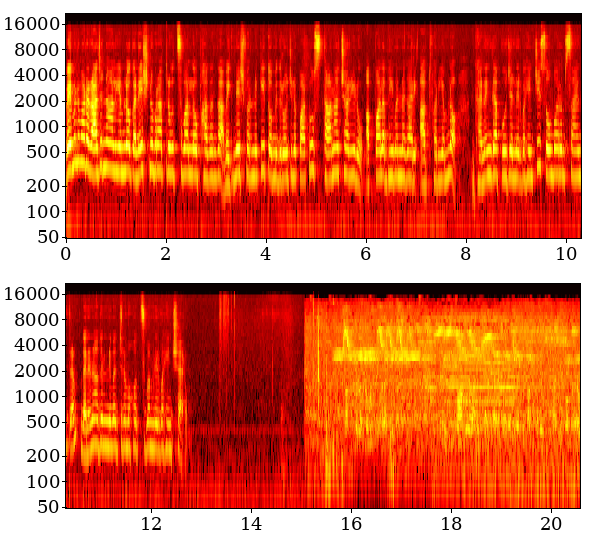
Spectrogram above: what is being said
వేములవాడ రాజన్న ఆలయంలో గణేష్ నవరాత్రి ఉత్సవాల్లో భాగంగా విఘ్నేశ్వరునికి తొమ్మిది రోజుల పాటు స్థానాచార్యులు అప్పాల భీమన్న గారి ఆధ్వర్యంలో ఘనంగా పూజలు నిర్వహించి సోమవారం సాయంత్రం గణనాథుని నిమజ్జన మహోత్సవం నిర్వహించారు. స్వామివారి దర్శనం భక్తులు ప్రతి ఒక్కరూ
